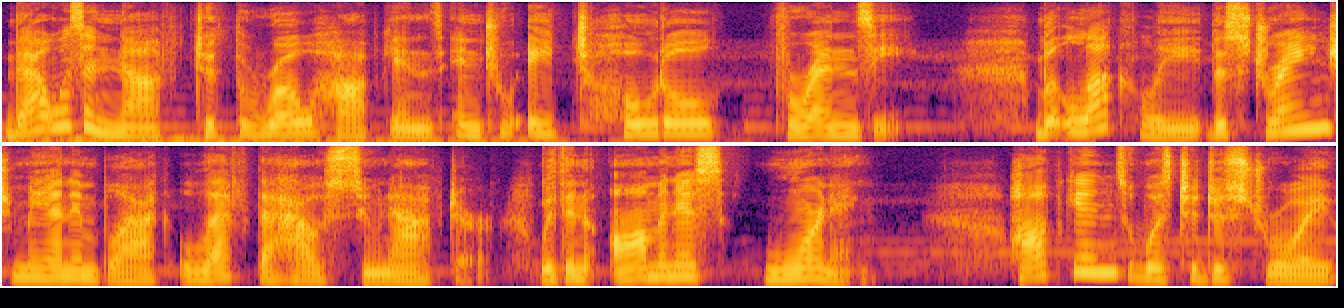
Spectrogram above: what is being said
That was enough to throw Hopkins into a total frenzy. But luckily, the strange man in black left the house soon after with an ominous warning. Hopkins was to destroy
